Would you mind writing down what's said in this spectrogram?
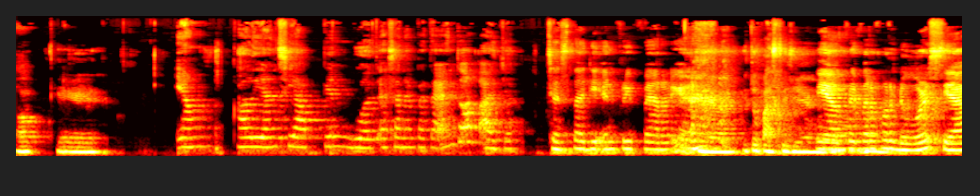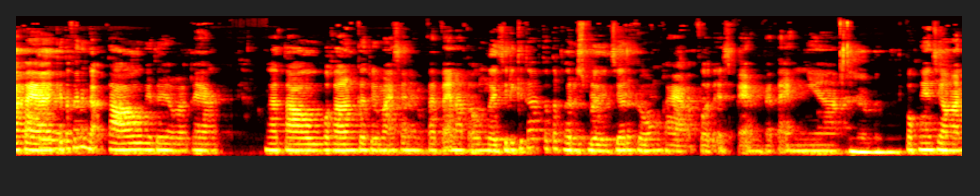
oke. Yang kalian siapin buat SNMPTN tuh apa aja? Just study and prepare ya. Iya, itu pasti sih ya. Iya, prepare for the worst ya. Kayak kita kan nggak tahu gitu ya, kayak nggak tahu bakalan keterima SNMPTN atau enggak. Jadi kita tetap harus belajar dong kayak buat SPMPTN-nya. Iya benar. Pokoknya jangan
